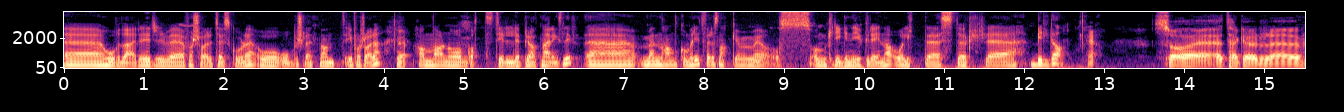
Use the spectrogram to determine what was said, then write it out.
eh, hovedlærer ved Forsvarets høgskole og oberstløytnant i Forsvaret. Ja. Han har nå gått til det private næringsliv, eh, men han kommer hit for å snakke med oss om krigen i Ukraina og litt eh, større bilde. Ja. Så eh, jeg tenker eh,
